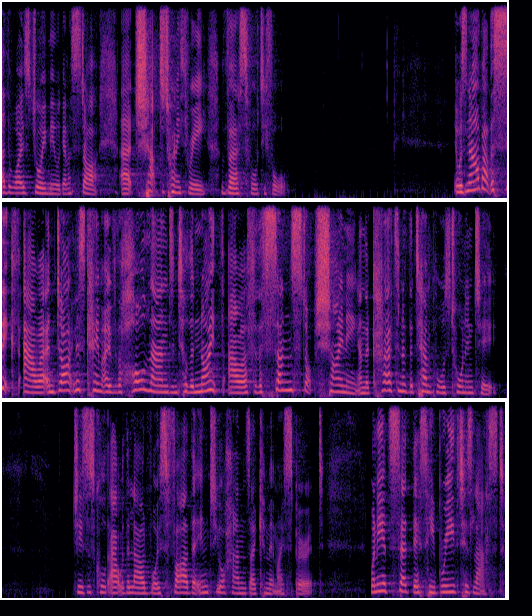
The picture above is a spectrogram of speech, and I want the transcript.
Otherwise, join me. We're going to start chapter 23, verse 44. It was now about the sixth hour, and darkness came over the whole land until the ninth hour, for the sun stopped shining, and the curtain of the temple was torn in two. Jesus called out with a loud voice, Father, into your hands I commit my spirit. When he had said this, he breathed his last.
